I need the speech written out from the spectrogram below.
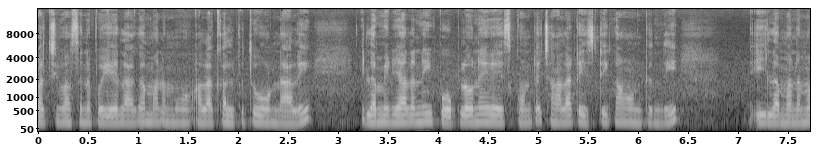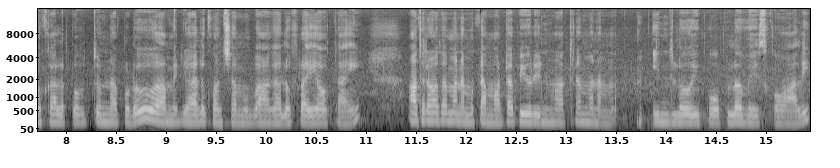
పచ్చివాసన పోయేలాగా మనము అలా కలుపుతూ ఉండాలి. ఇలా మిరియాలని పోపులోనే వేసుకుంటే చాలా టేస్టీగా ఉంటుంది. ఇలా మనము కలుపుతున్నప్పుడు ఆ మిరియాలు కొంచెం బాగా ఫ్రై అవుతాయి. ఆ తర్వాత మనము టమాటా ప్యూరీని మాత్రం మనము ఇందులో ఈ పోపులో వేసుకోవాలి.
